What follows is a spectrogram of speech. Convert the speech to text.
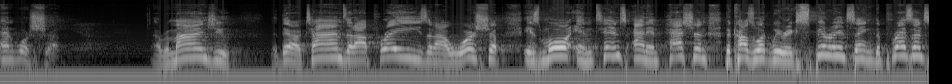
and worship. I remind you that there are times that our praise and our worship is more intense and impassioned because what we're experiencing, the presence,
